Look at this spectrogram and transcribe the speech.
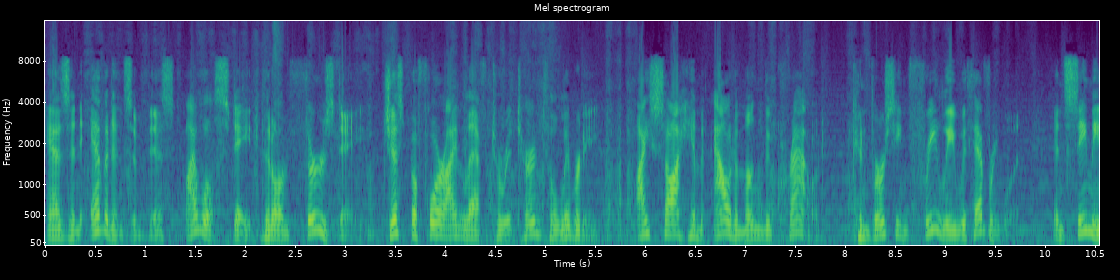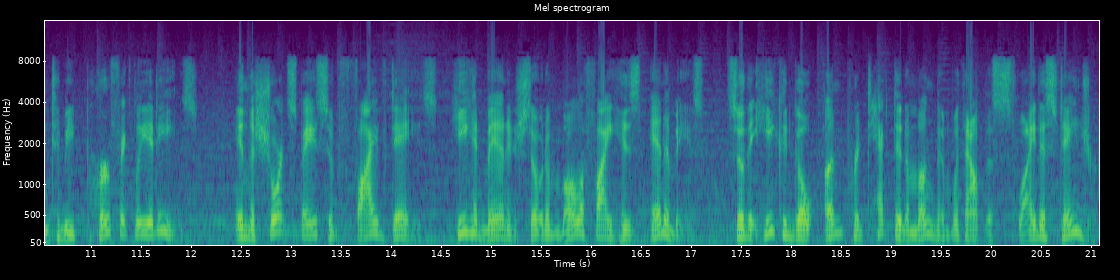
As an evidence of this, I will state that on Thursday, just before I left to return to Liberty, I saw him out among the crowd, conversing freely with everyone, and seeming to be perfectly at ease. In the short space of five days, he had managed so to mollify his enemies so that he could go unprotected among them without the slightest danger.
